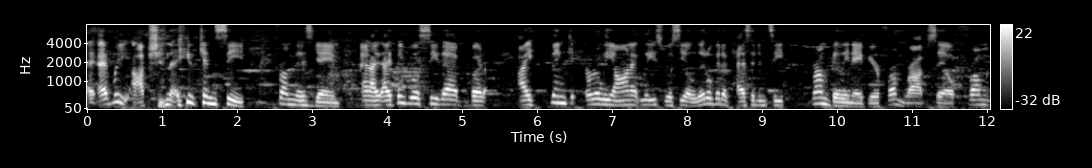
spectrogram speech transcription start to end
every option that you can see from this game. And I, I think we'll see that. But I think early on, at least, we'll see a little bit of hesitancy from Billy Napier, from Rob Sale, from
